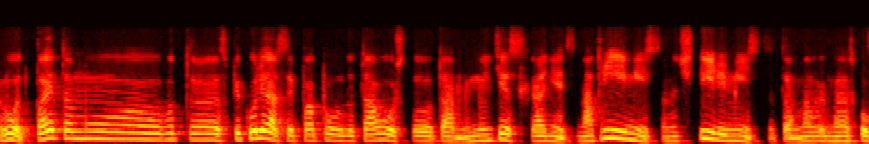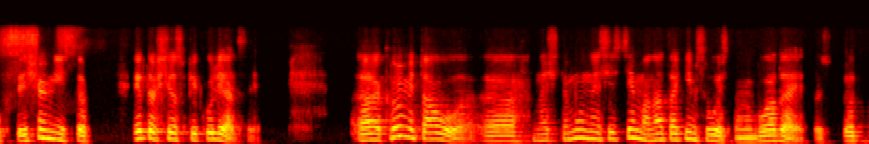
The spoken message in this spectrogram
Вот, поэтому вот э, спекуляции по поводу того, что там иммунитет сохраняется на 3 месяца, на 4 месяца, там, на, на сколько-то еще месяцев, это все спекуляции. А, кроме того, а, значит, иммунная система, она таким свойством обладает. То есть, вот,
